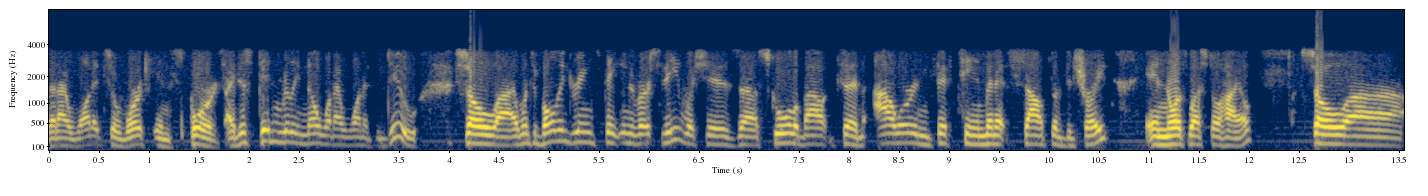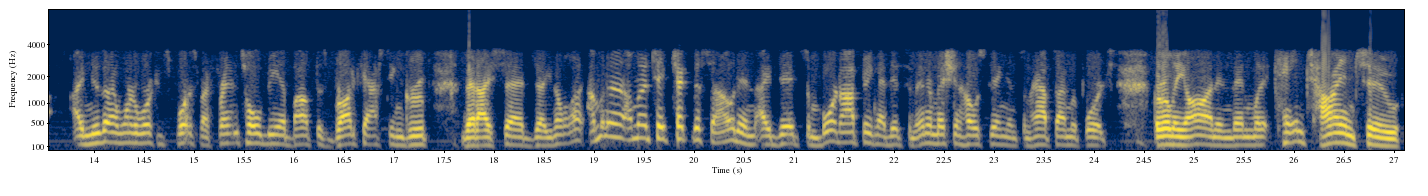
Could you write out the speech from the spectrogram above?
that I wanted to work in sports. I just didn't really know what I wanted to do. So uh, I went to Bowling Green State University, which is a school about an hour and 15 minutes south of Detroit in Northwest Ohio. So uh, I knew that I wanted to work in sports. My friend told me about this broadcasting group that I said, uh, you know what, I'm gonna I'm gonna take check this out. And I did some board opping, I did some intermission hosting, and some halftime reports early on. And then when it came time to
